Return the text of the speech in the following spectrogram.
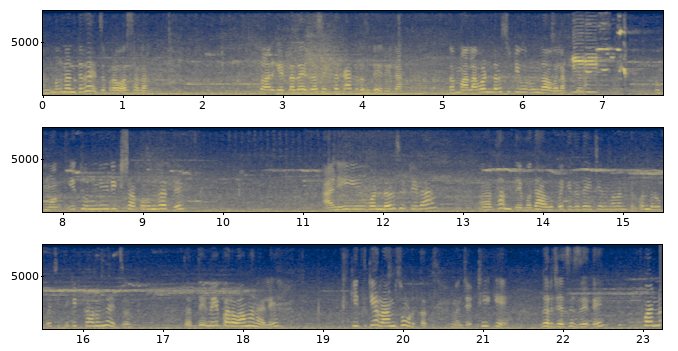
आणि मग नंतर जायचं प्रवासाला. स्वारगेटला जायचं असेल तर कात्रज डेअरीला तर मला वंडर सिटीवरून जावं लागतं ना? मग इथून मी रिक्षा करून जाते. आणि वंडर सिटीला थांबते. मग दहा रुपये तिथे द्यायचे आणि मग नंतर पंधरा रुपयाचं तिकीट काढून जायचं. तर ते मी परवा म्हणाले कितके लांब सोडतात. म्हणजे ठीक आहे गरजेचंच आहे ते. पण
